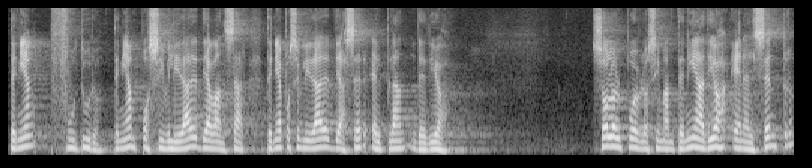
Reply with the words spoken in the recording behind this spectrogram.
tenían futuro, tenían posibilidades de avanzar, tenían posibilidades de hacer el plan de Dios. Solo el pueblo, si mantenía a Dios en el centro,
